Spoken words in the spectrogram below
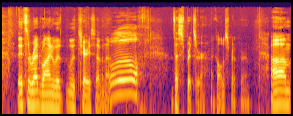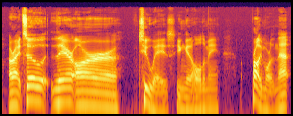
it's a red wine with with cherry seven up. Ugh. It's a spritzer. I call it a spritzer. Um, all right. So there are two ways you can get a hold of me. Probably more than that.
